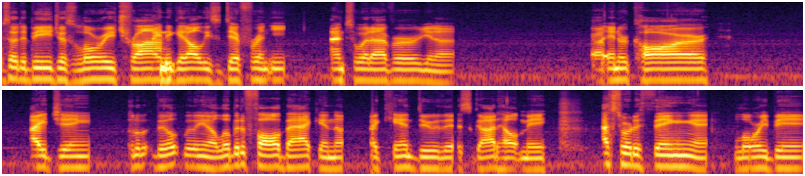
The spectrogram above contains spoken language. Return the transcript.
so to be just Lori trying to get all these different events, whatever, you know, uh, in her car, hijing, a little bit, you know, a little bit of fallback, and uh, I can't do this. God help me, that sort of thing. And Lori being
